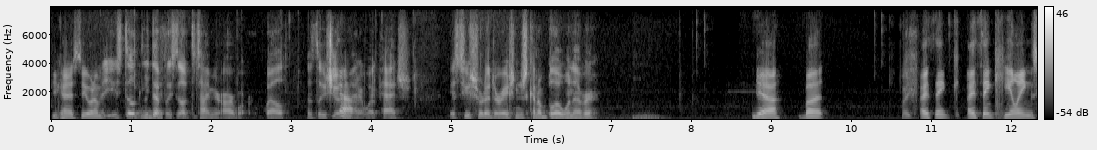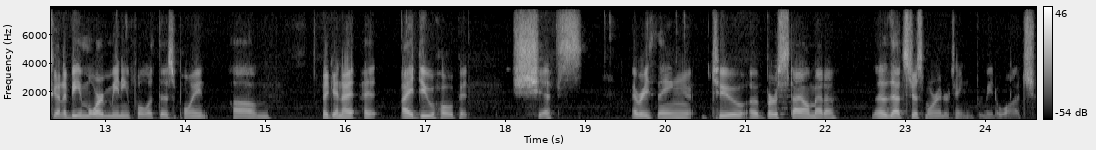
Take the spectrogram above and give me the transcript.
you kind of see what i'm But you still, you definitely still have to time your R well as Lucio, Yeah. no matter what patch. It's too short a duration, just kind of blow whenever. Yeah, but like I think I think healing's going to be more meaningful at this point. Um, again, I, I I do hope it shifts everything to a burst style meta. Uh, that's just more entertaining for me to watch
